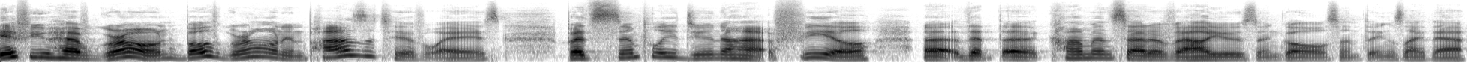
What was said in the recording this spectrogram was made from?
If you have grown, both grown in positive ways, but simply do not feel uh, that the common set of values and goals and things like that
